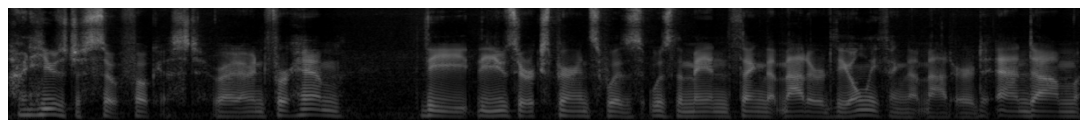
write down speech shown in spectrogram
I mean, he was just so focused, right? I mean, for him, the the user experience was was the main thing that mattered, the only thing that mattered, and um,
